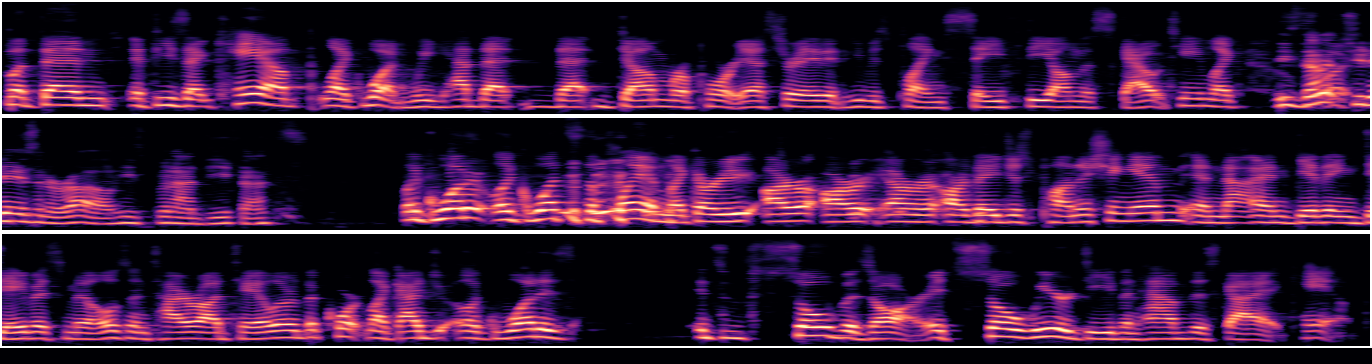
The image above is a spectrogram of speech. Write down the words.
But then if he's at camp, like what we had that that dumb report yesterday that he was playing safety on the scout team. Like he's done what, it two days in a row. He's been on defense. Like what? Are, like what's the plan? like are are are are are they just punishing him and and giving Davis Mills and Tyrod Taylor the court? Like I like what is? It's so bizarre. It's so weird to even have this guy at camp.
